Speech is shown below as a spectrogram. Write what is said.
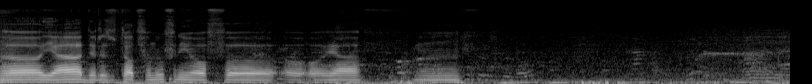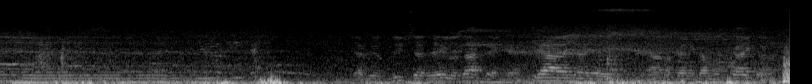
Uh, ja, de resultaat van oefeningen of uh, oh, oh, ja. Mm. Het ja, ja. Ja, dan ben ik aan het kijken.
